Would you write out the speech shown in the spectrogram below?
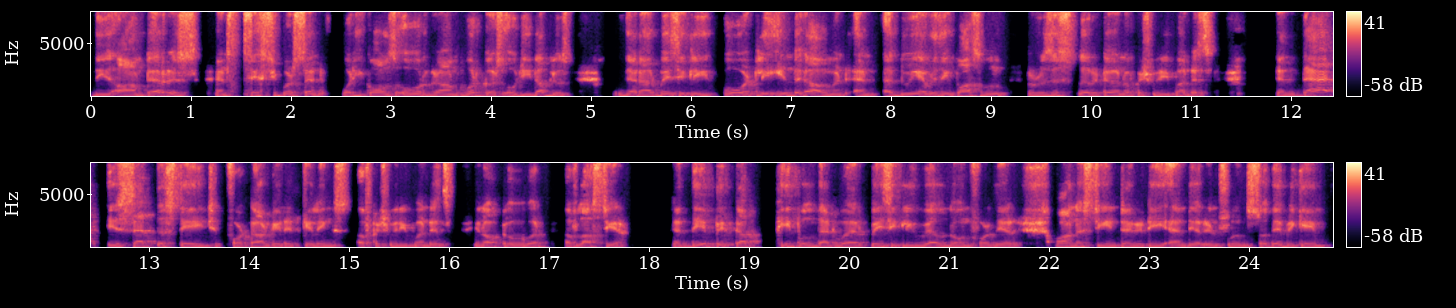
these armed terrorists and 60% what he calls overground workers, OGWs, that are basically overtly in the government and uh, doing everything possible to resist the return of Kashmiri Pandits. And that is set the stage for targeted killings of Kashmiri Pandits in October of last year. And they picked up people that were basically well known for their honesty, integrity, and their influence. So they became,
